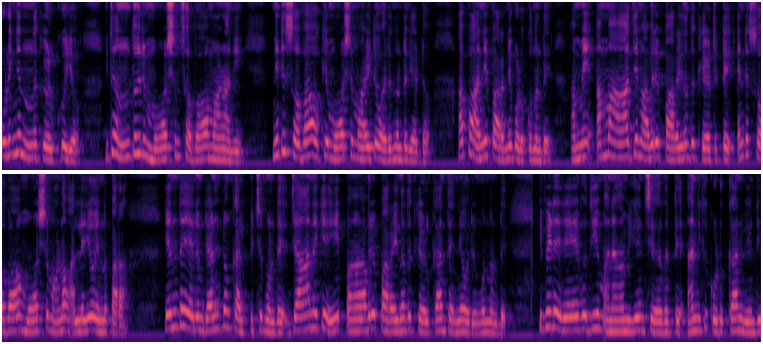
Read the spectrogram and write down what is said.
ഒളിഞ്ഞു നിന്ന് കേൾക്കുകയോ? ഇതെന്തൊരു മോശം സ്വഭാവമാണ് അനി. നിന്റെ സ്വഭാവമൊക്കെ മോശമായിട്ട് വരുന്നുണ്ട് കേട്ടോ. അപ്പോൾ അനി പറഞ്ഞു കൊടുക്കുന്നുണ്ട് അമ്മേ അമ്മ ആദ്യം അവർ പറയുന്നത് കേട്ടിട്ട് എന്റെ സ്വഭാവം മോശമാണോ അല്ലയോ എന്ന് പറ. എന്തായാലും രണ്ടും കൽപ്പിച്ചുകൊണ്ട് ജാനകി അവർ പറയുന്നത് കേൾക്കാൻ തന്നെ ഒരുങ്ങുന്നുണ്ട്. ഇവിടെ രേവതിയും അനാമികയും ചേർന്നിട്ട് അനിക്ക് കൊടുക്കാൻ വേണ്ടി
